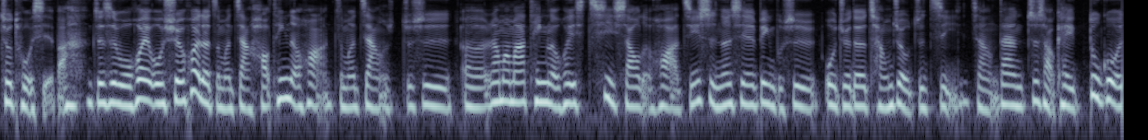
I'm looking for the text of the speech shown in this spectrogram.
就妥协吧。就是我会，我学会了怎么讲好听的话，怎么讲，就是呃，让妈妈听了会气消的话。即使那些并不是我觉得长久之计，这样，但至少可以度过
